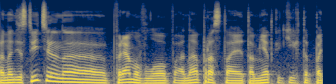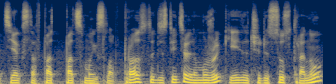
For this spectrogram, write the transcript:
Она действительно прямо в лоб, она простая, там нет каких-то подтекстов, под, подсмыслов. Просто действительно мужик едет через всю страну,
